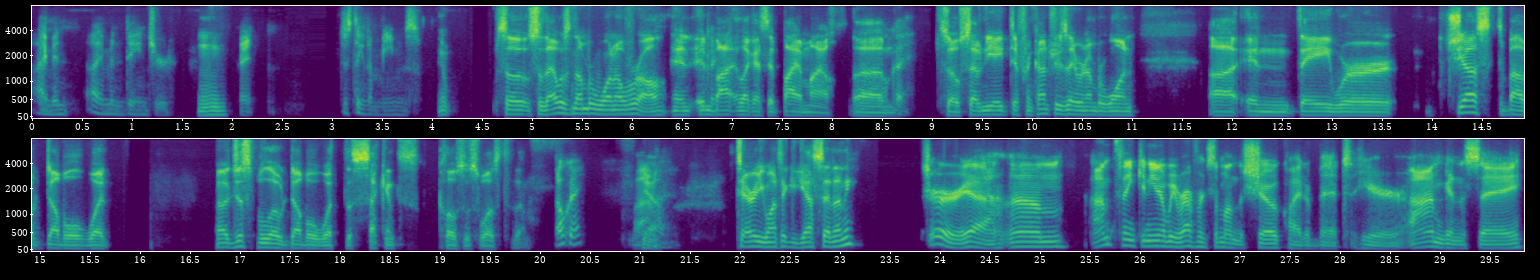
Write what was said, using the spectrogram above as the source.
I'm in I'm in danger. Mhm. Just thinking of memes. So so that was number one overall, and and Okay. by like I said, by a mile. Um, okay. So 78 different countries, they were number one. Uh, and they were just about double what, uh, just below double what the second closest was to them. Okay. Wow. Yeah. Terry, you want to take a guess at any? Sure, yeah. Um, I'm thinking, you know, we reference them on the show quite a bit here. I'm gonna say,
